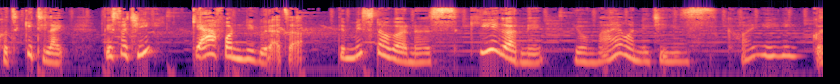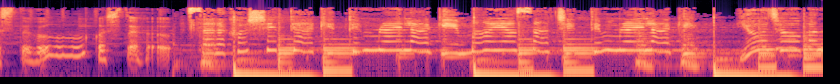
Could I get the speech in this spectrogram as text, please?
खोज्छ केटीलाई। त्यसपछि क्या फन्नी कुरा छ? त्यो मिस नगर्नुहोस्। के गर्ने? यो माया भन्ने चिज। खै कस्तो हो कस्तो हो। सारा खुसी त्यागे तिम्रै लागि माया साँच्ची तिम्रै लागि। यो जोबन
